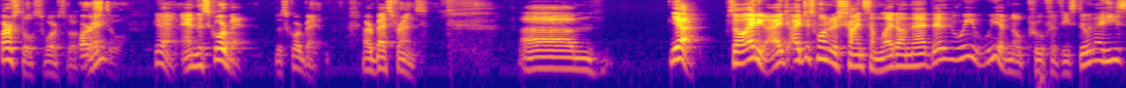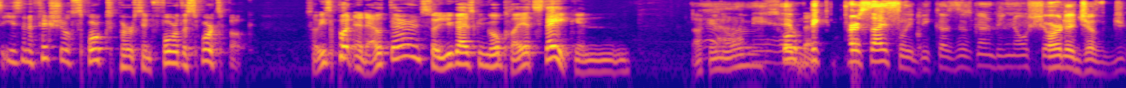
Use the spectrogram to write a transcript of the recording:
Barstool Sportsbook, right? Barstool. Yeah, and the score bet. The score bet. Our best friends. Um, yeah. So anyway, I, I just wanted to shine some light on that. Uh, We we have no proof if he's doing that. He's he's an official spokesperson for the sports book, so he's putting it out there, so you guys can go play at stake and fucking Yeah, I mean, it be- precisely because there's going to be no shortage of Dr-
